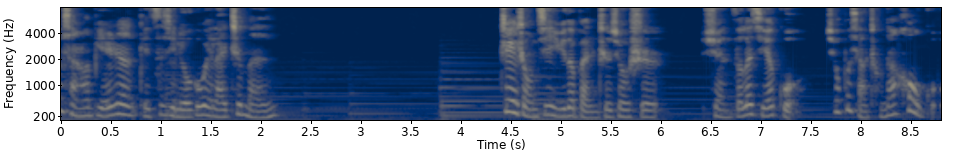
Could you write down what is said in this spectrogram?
又想让别人给自己留个未来之门。这种觊觎的本质就是，选择了结果，就不想承担后果。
